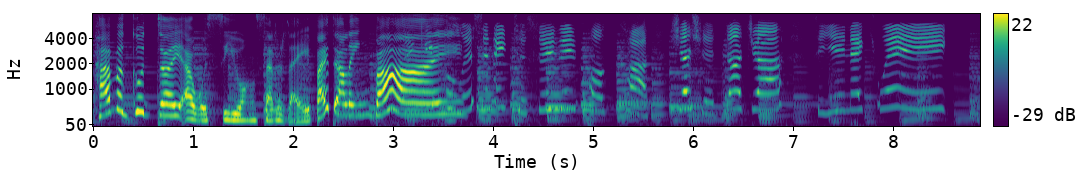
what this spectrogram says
Have a good day. I will see you on Saturday. Bye, darling. Bye. listening to Susie's podcast. 谢谢大家。See you next week.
